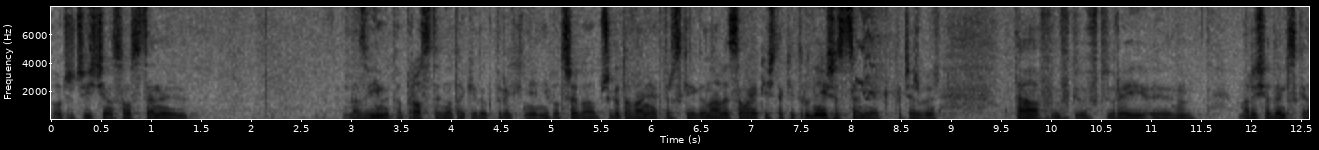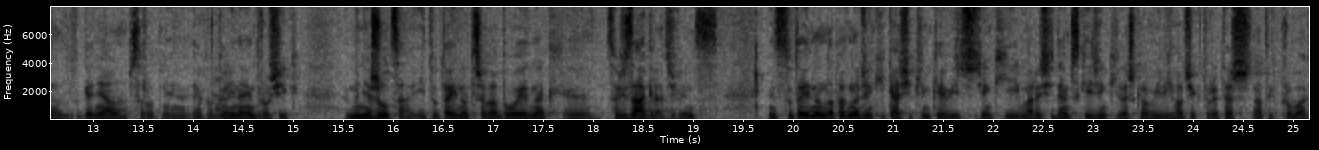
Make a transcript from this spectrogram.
bo rzeczywiście no, są sceny, nazwijmy to proste, no takie, do których nie, nie potrzeba przygotowania aktorskiego, no ale są jakieś takie trudniejsze sceny, jak chociażby ta, w, w, w której Marysia Dębska, genialna absolutnie, jako Tak. Kalina Jędrusik, mnie rzuca i tutaj no, trzeba było jednak y, coś zagrać, więc, więc tutaj no, na pewno dzięki Kasi Klimkiewicz, dzięki Marysi Dębskiej, dzięki Leszkowi Lichocie, który też na tych próbach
